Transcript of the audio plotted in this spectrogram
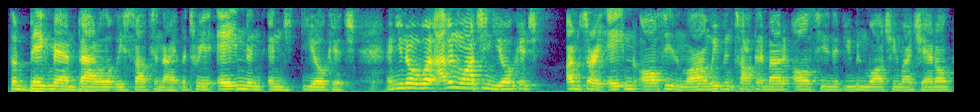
the big man battle that we saw tonight between Ayton and, and Jokic. And you know what? I've been watching Jokic, I'm sorry, Ayton all season long. We've been talking about it all season if you've been watching my channel.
